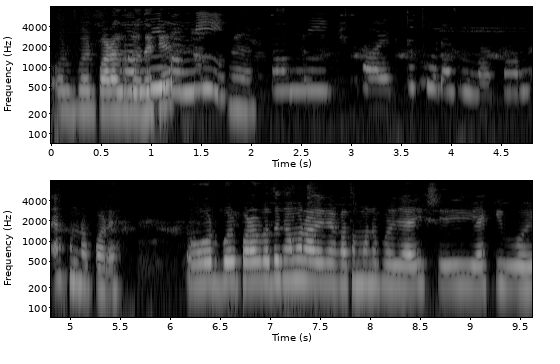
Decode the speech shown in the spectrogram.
ওর বইয়ের পড়াগুলো দেখে। হ্যাঁ। এখন না পড়ে। তো ওর বই পড়াগুলো দেখে আমার আগেকার কথা মনে পড়ে যায় সেই একই বই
